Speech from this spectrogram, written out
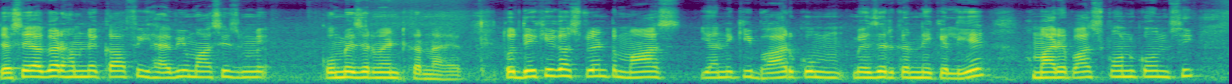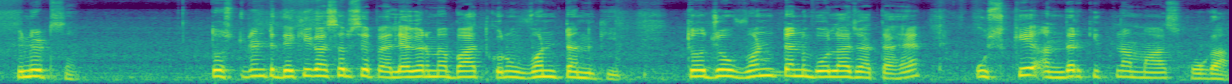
जैसे अगर हमने काफ़ी हैवी मासिस में को मेज़रमेंट करना है। तो देखिएगा स्टूडेंट मास यानी कि भार को मेज़र करने के लिए हमारे पास कौन कौन सी यूनिट्स हैं। तो स्टूडेंट देखिएगा सबसे पहले अगर मैं बात करूँ वन टन की तो जो वन टन बोला जाता है उसके अंदर कितना मास होगा?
